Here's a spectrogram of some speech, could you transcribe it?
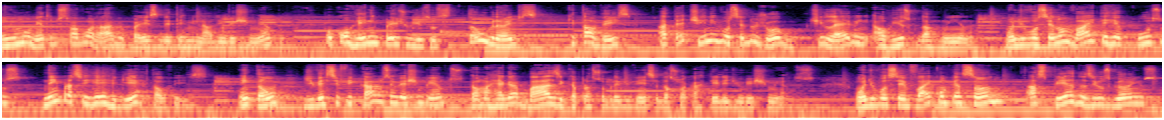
em um momento desfavorável para esse determinado investimento, ocorrerem prejuízos tão grandes que talvez até tirem você do jogo, te levem ao risco da ruína, onde você não vai ter recursos nem para se reerguer, talvez. Então, diversificar os investimentos é uma regra básica para a sobrevivência da sua carteira de investimentos, onde você vai compensando as perdas e os ganhos,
